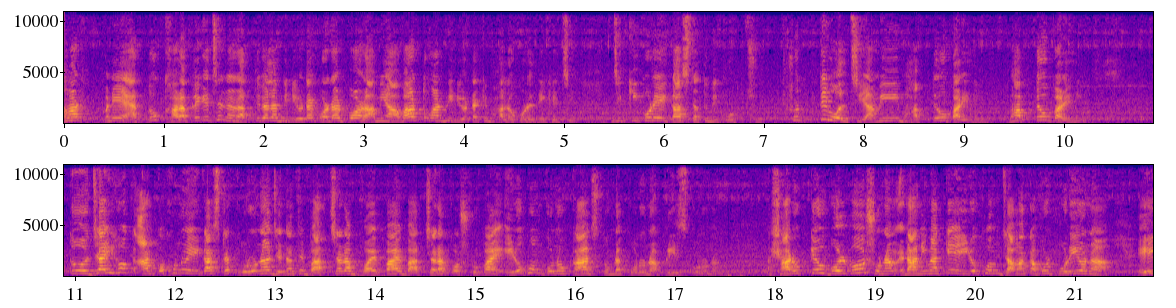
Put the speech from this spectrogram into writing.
আমার মানে এত খারাপ লেগেছে না, রাত্রিবেলা ভিডিওটা করার পর আমি আবার তোমার ভিডিওটাকে ভালো করে দেখেছি, যে কি করে এই কাজটা তুমি করছ। সত্যি বলছি, আমি ভাবতেও পারিনি ভাবতেও পারিনি। তো যাই হোক, আর কখনো এই কাজটা করো না, যেটাতে বাচ্চারা ভয় পায়, বাচ্চারা কষ্ট পায়, এরকম কোনো কাজ তোমরা করো না প্লিজ করো না। শাহরুখকেও বলব, সোনা, রানিমাকে এইরকম জামা কাপড় পরিও না, এই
